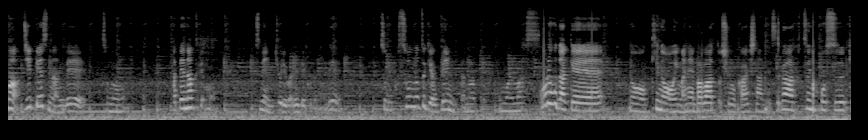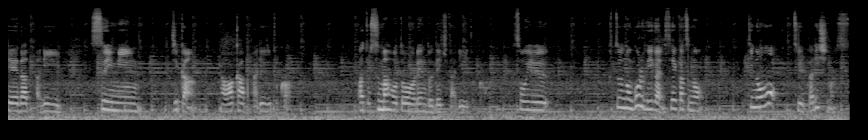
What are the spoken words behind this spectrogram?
まあ GPS なんでその当てなくても常に距離は出てくるのですごくそんな時は便利だなと思います。ゴルフだけの機能を今ねババッと紹介したんですが普通に歩数計だったり睡眠時間が分かったりとかあとスマホと連動できたりとかそういう普通のゴルフ以外の生活の機能もついたりします。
